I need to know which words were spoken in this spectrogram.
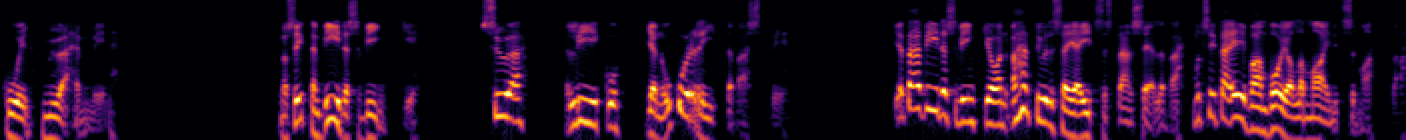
kuin myöhemmin. No sitten viides vinkki. Syö, liiku ja nuku riittävästi. Ja tämä viides vinkki on vähän tylsä ja itsestäänselvä, mutta sitä ei vaan voi olla mainitsematta.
